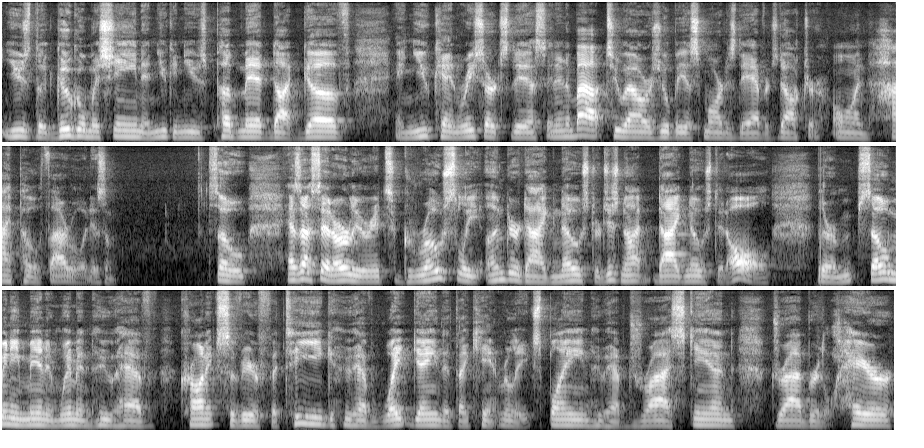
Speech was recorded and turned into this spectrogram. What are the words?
use the Google machine and you can use pubmed.gov and you can research this and in about two hours you'll be as smart as the average doctor on hypothyroidism. So as I said earlier, it's grossly underdiagnosed or just not diagnosed at all. There are so many men and women who have chronic severe fatigue, who have weight gain that they can't really explain, who have dry skin, dry brittle hair,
